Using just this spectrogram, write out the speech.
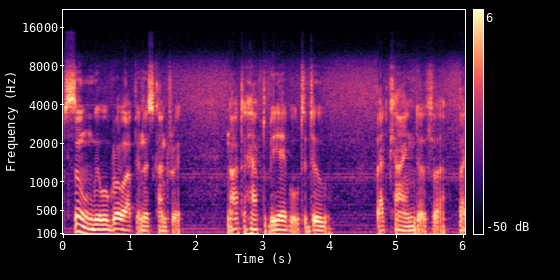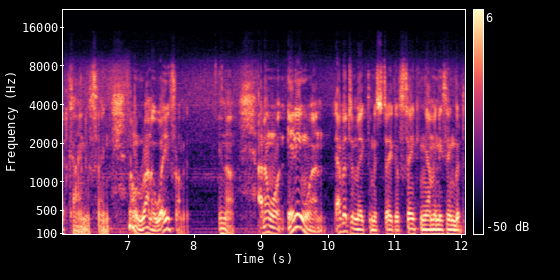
soon we will grow up in this country not to have to be able to do that kind of uh, that kind of thing. Don't run away from it. You know, I don't want anyone ever to make the mistake of thinking I'm anything but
